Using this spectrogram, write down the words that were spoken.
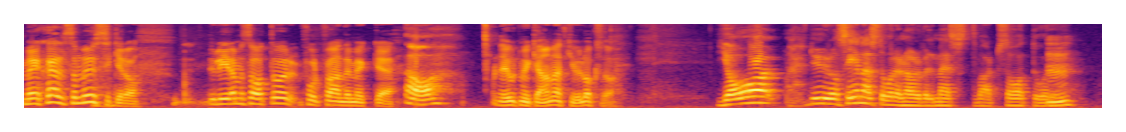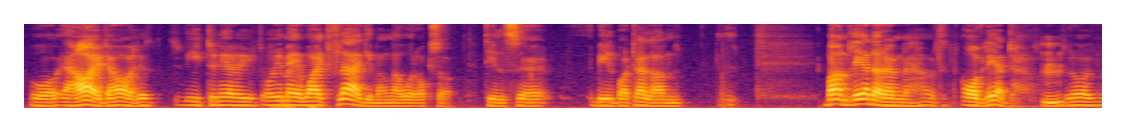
Men själv som musiker då? Du lirar med Sator fortfarande mycket. Ja. Du har gjort mycket annat kul också. Ja, du de senaste åren har det väl mest varit Sator. Mm. Och ja, ja, vi turnerade ju, var ju med i White Flag i många år också. Tills eh, Bill Bartell, han, bandledaren, avled. Mm. Så då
